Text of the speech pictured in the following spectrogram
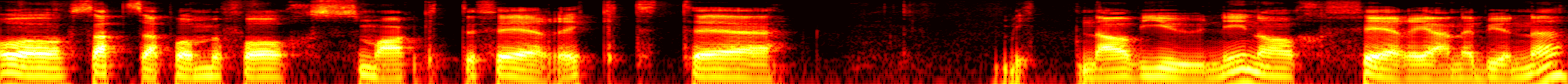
Og satser på om vi får smakt ferdig til midten av juni, når feriene begynner.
